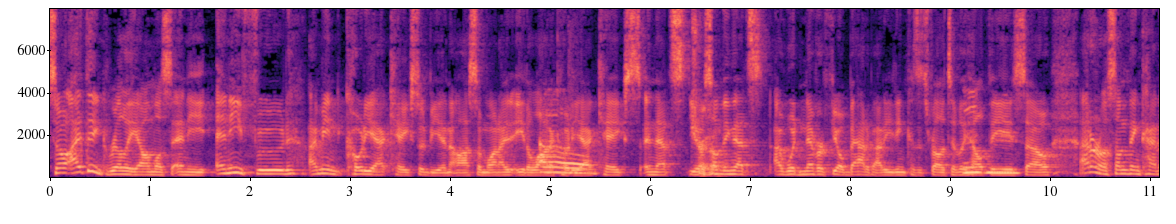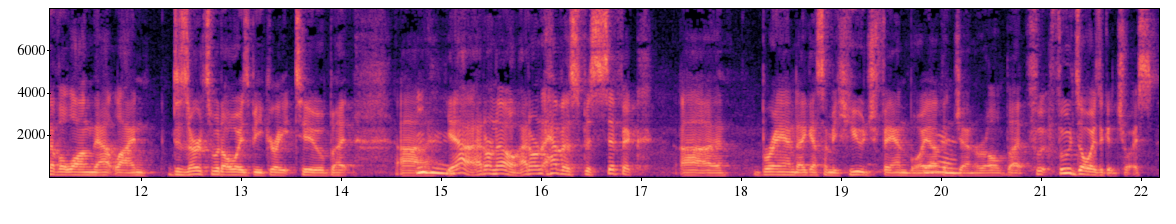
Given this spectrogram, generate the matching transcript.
so I think really almost any any food. I mean, Kodiak cakes would be an awesome one. I eat a lot of Oh. Kodiak cakes, and that's you know something that's I would never feel bad about eating because it's relatively Mm-hmm. healthy. So I don't know something kind of along that line. Desserts would always be great too, but uh, Mm-hmm. yeah, I don't know. I don't have a specific. Uh, brand I guess I'm a huge fanboy of in general, but f- food's always a good choice.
